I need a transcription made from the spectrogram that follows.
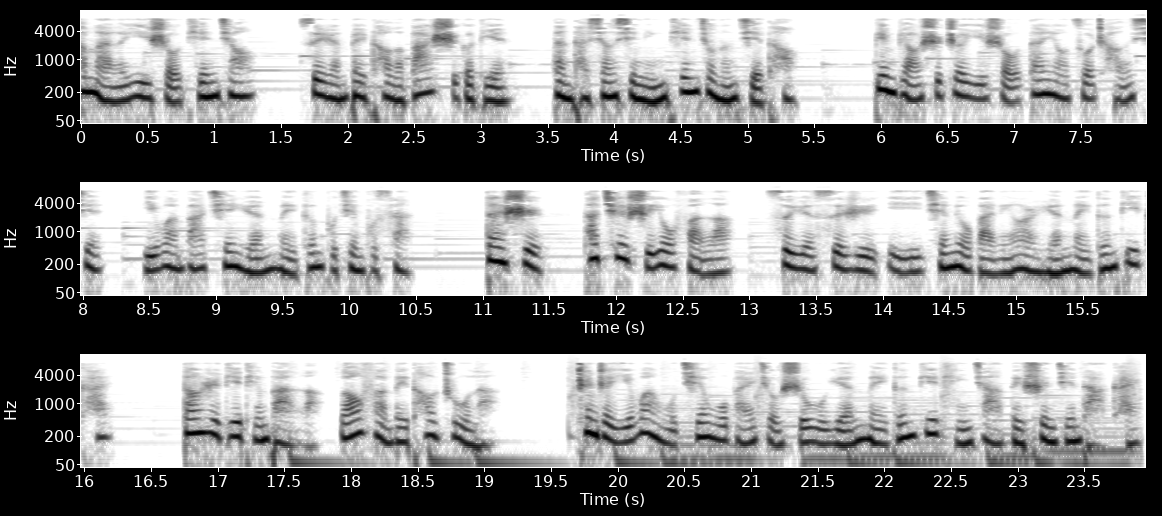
他买了一手天骄，虽然被套了八十个点，但他相信明天就能解套，并表示这一手单要做长线，一万八千元每根不见不散。但是他确实又反了，四月四日以一千六百零二元每吨低开，当日跌停板了，老反被套住了。趁着一万五千五百九十五元每吨跌停价被瞬间打开，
